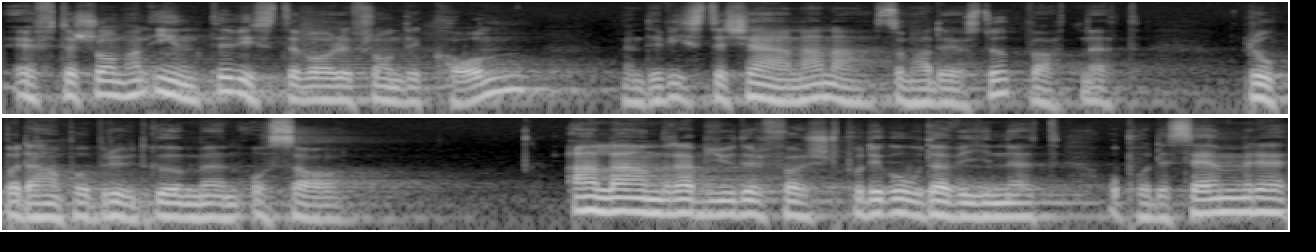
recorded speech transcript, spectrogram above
Eftersom han inte visste varifrån det kom, men det visste tjänarna som hade öst upp vattnet, ropade han på brudgummen och sa Alla andra bjuder först på det goda vinet och på det sämre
